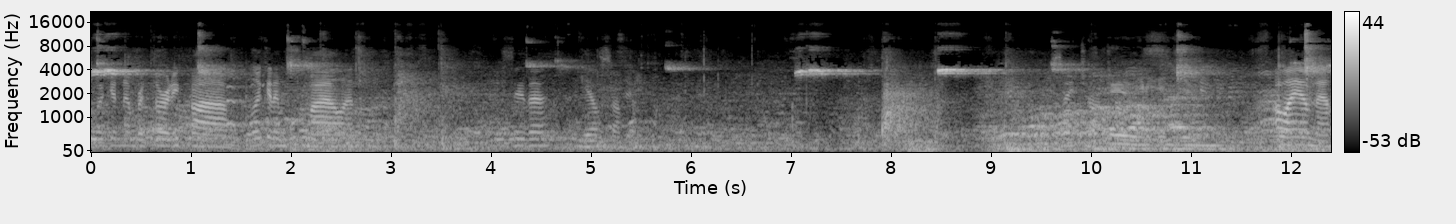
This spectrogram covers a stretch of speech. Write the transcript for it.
Look at number 35. Look at him smiling. See that? Yell something. Say something. Oh, I am now.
